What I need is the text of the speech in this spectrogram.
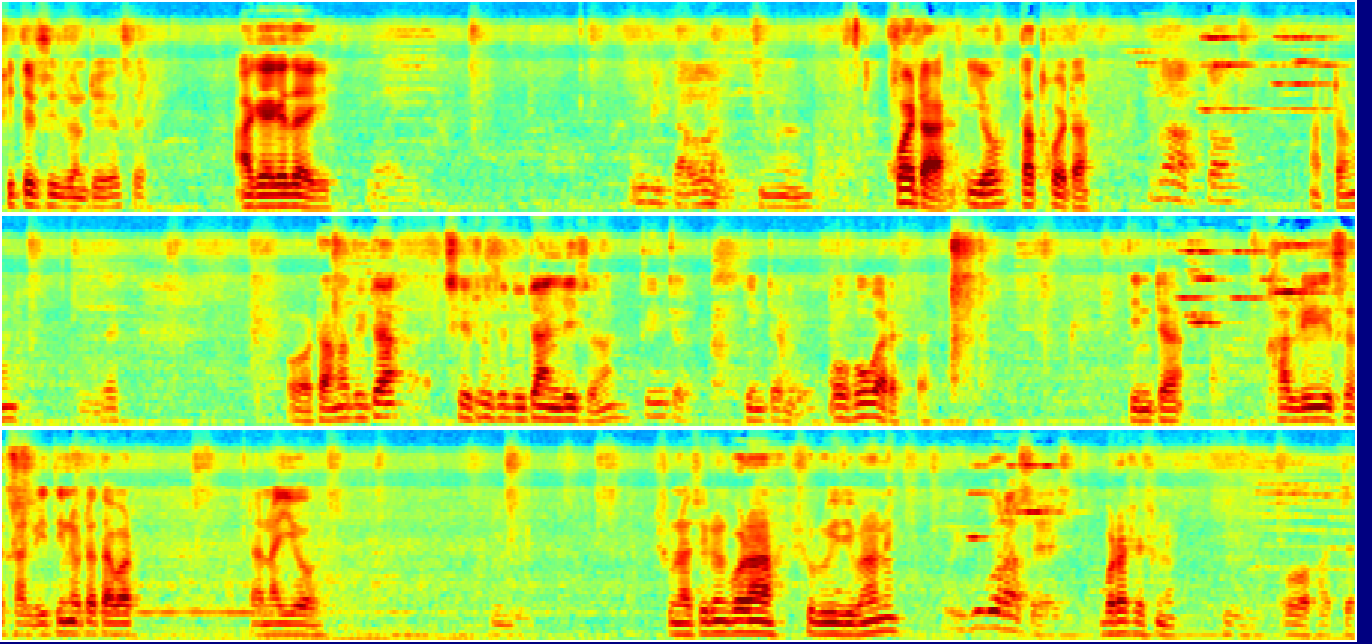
শীতের সিজন ঠিক আছে। আগে আগে যায় কি? না। কয়টা? ইয়ো তাত কয়টা? না আটটা। দেখ। ও টানা দুইটা শেষ হয়েছে দুইটা আনলেইছো না? তিনটা। তিনটা নেই। ও হোক আর একটা। তিনটা খালি গেছে খালি তিনটাতে আবার টানা ইয়ো। শোনা ছিলেন পড়া শুরু হয়ে যাবে না নি? বড়া শেষ। নেই? ও আচ্ছা।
